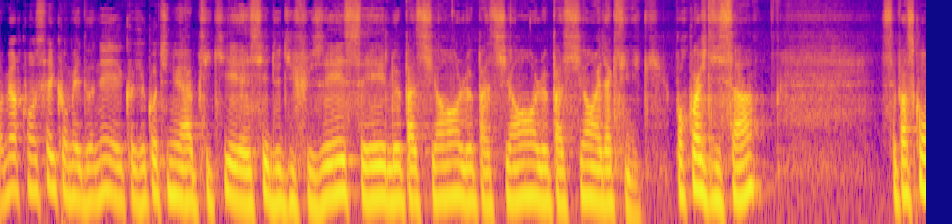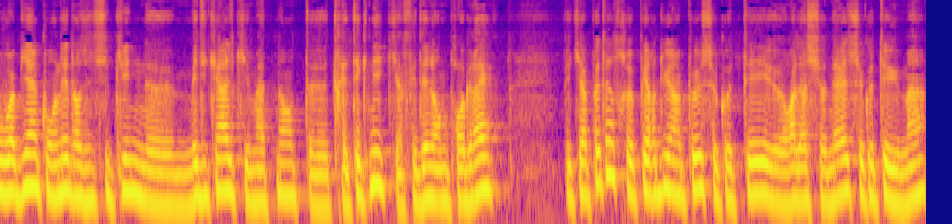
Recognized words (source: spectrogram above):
Le meilleur conseil qu'on m'ait donné et que je continue à appliquer et à essayer de diffuser, c'est le patient, le patient, le patient et la clinique. Pourquoi je dis ça? C'est parce qu'on voit bien qu'on est dans une discipline euh, médicale qui est maintenant euh, très technique, qui a fait d'énormes progrès, mais qui a peut-être perdu un peu ce côté euh, relationnel, ce côté humain.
